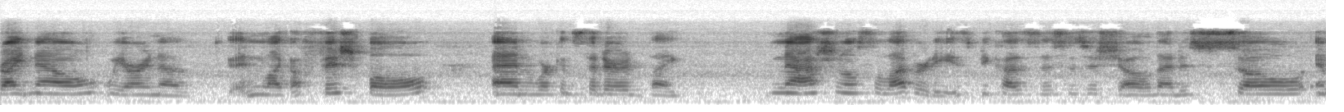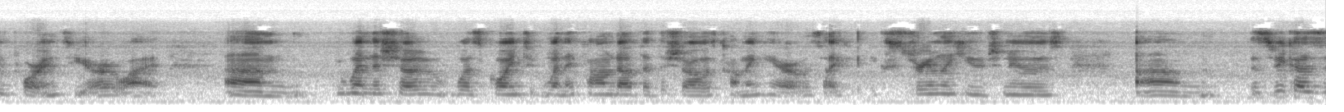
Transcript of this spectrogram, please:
right now we are in a in like a fishbowl, and we're considered like national celebrities because this is a show that is so important to Uruguay. Um, when the show was going to, when they found out that the show was coming here, it was like extremely huge news. Um, it's because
